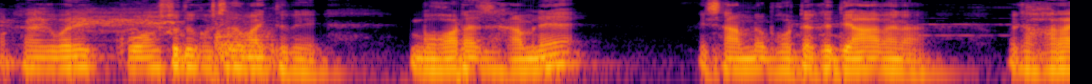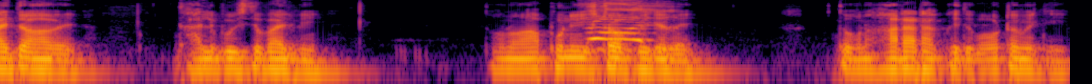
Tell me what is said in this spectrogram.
ওকে একেবারে কষ্ট দিয়ে কষ্ট দিয়ে মারতে হবে। ভোট আছে সামনে এই সামনে ভোটটাকে দেওয়া হবে না। ওকে হারাইতে হবে। তাহলে বুঝতে পারবি তখন আপনি স্টপ হয়ে যাবে। তখন হার্ট অ্যাটাক হয়ে যাবে অটোমেটিক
